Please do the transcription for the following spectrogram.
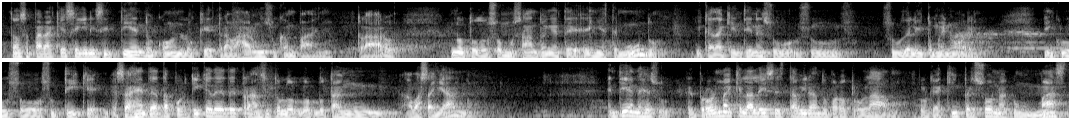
entonces ¿para qué seguir insistiendo con los que trabajaron en su campaña? Claro, no todos somos santos en este, en este mundo y cada quien tiene sus su, delitos menores, incluso su ticket. Esa gente hasta por ticket de, tránsito lo, lo están avasallando. ¿Entiendes, Jesús? El problema es que la ley se está virando para otro lado, porque aquí personas con más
